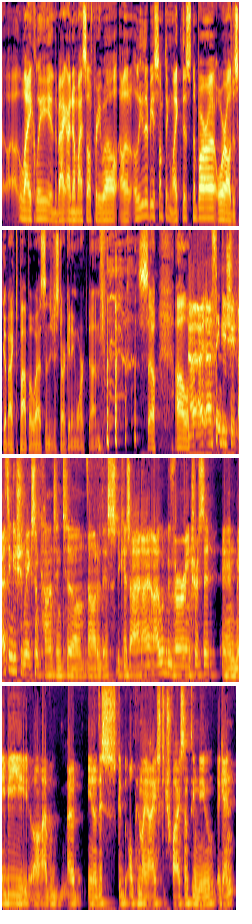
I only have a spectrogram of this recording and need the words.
uh, likely in the back, I know myself pretty well. I'll, I'll, either be something like this Nobara, or I'll just go back to Pop OS and just start getting work done. so I'll. I, I, think you should. I think you should make some content um, out of this because I, I, I, would be very interested, and maybe uh, I would. I would. You know, this could open my eyes to try something new again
